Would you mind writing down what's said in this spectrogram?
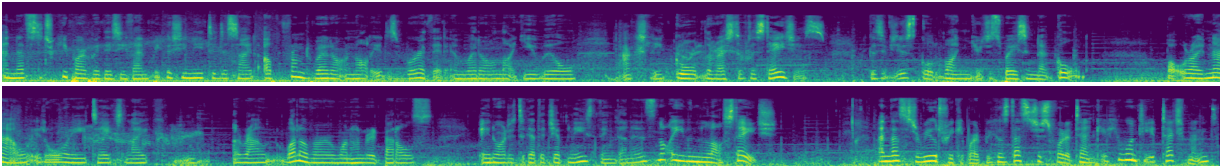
And that's the tricky part with this event because you need to decide upfront whether or not it is worth it and whether or not you will actually gold the rest of the stages. Because if you just gold one, you're just wasting that gold. But right now, it already takes like around well over 100 battles in order to get the Japanese thing done, and it's not even the last stage. And that's the real tricky part, because that's just for the tank. If you want the attachment,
